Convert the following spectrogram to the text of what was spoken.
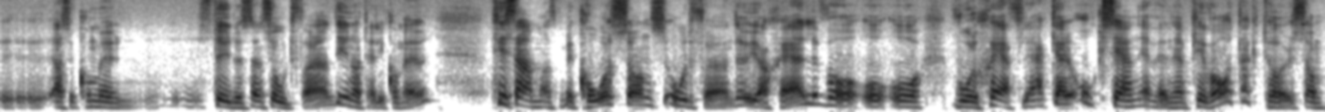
eh, alltså kommunstyrelsens ordförande i Norrtälje kommun tillsammans med Kåsons ordförande och jag själv och, och, och, vår chefläkare och sen även en privat aktör som,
